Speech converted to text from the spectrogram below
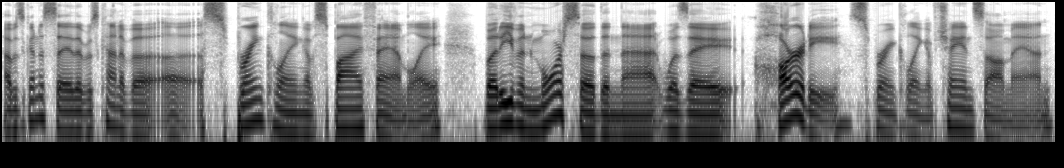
I was gonna say there was kind of a, a, a sprinkling of Spy Family, but even more so than that was a hearty sprinkling of Chainsaw Man,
